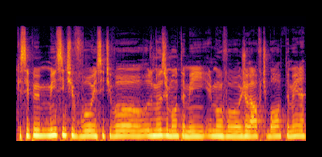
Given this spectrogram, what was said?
que sempre me incentivou, incentivou os meus irmãos também, meu avô jogava futebol também, né,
